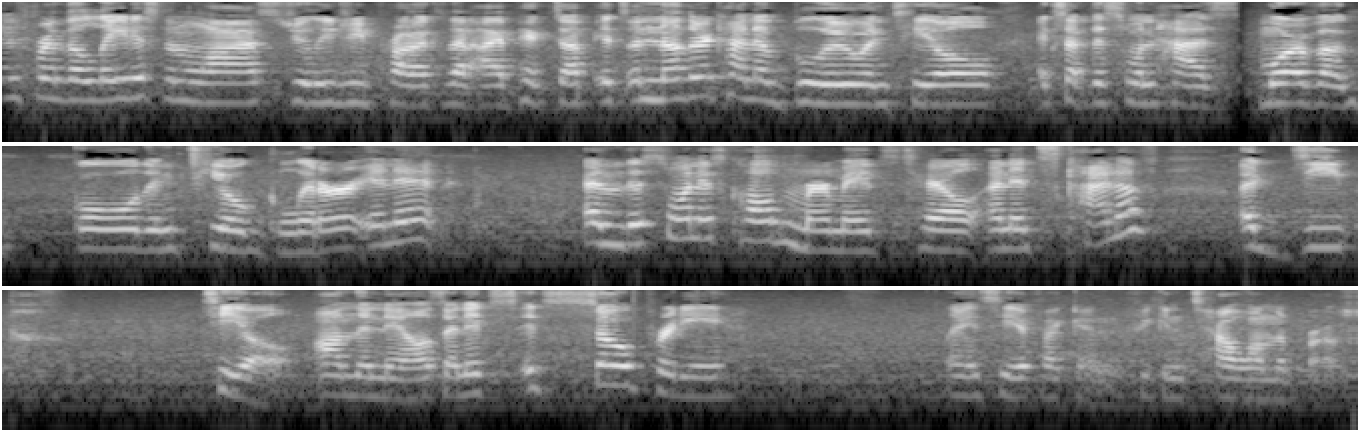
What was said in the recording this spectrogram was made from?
And for the latest and last Julie G product that I picked up, it's another kind of blue and teal, except this one has more of a gold and teal glitter in it. And this one is called Mermaid's Tail, and it's kind of a deep teal on the nails, and it's it's so pretty. Let me see if I can if you can tell on the brush.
